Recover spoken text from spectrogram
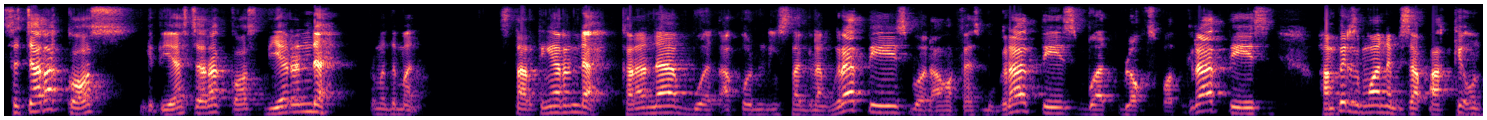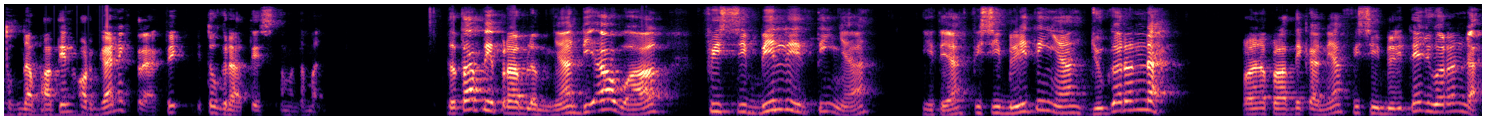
secara cost, gitu ya, secara cost dia rendah, teman-teman. Startingnya rendah, karena Anda buat akun Instagram gratis, buat akun Facebook gratis, buat blogspot gratis, hampir semua Anda bisa pakai untuk dapatin organic traffic itu gratis, teman-teman. Tetapi problemnya di awal visibility-nya gitu ya, visibility-nya juga rendah. Kalau Anda perhatikan ya, visibility-nya juga rendah.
